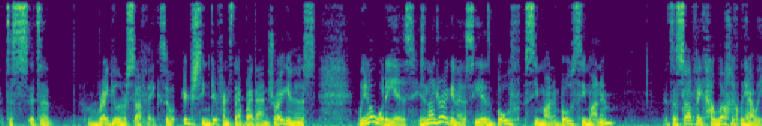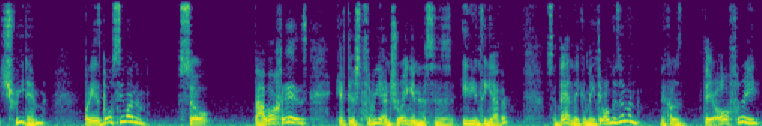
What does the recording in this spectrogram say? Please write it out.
It's a, it's a regular suffix. So interesting difference that by the androgynous, we know what he is. He's an androgynous. He has both simanim, both simanim. It's a suffix halachically how we treat him, but he has both simanim. So the halach is if there's three androgynuses eating together, so then they can make their own mizuman because they're all three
